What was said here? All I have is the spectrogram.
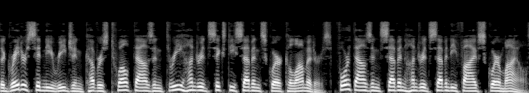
The Greater Sydney region covers 12,367 square kilometers, 4,775 square miles,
